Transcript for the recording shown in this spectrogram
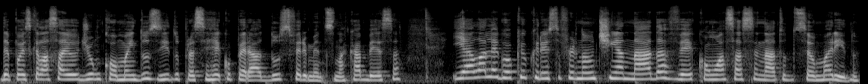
depois que ela saiu de um coma induzido para se recuperar dos ferimentos na cabeça e ela alegou que o Christopher não tinha nada a ver com o assassinato do seu marido.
